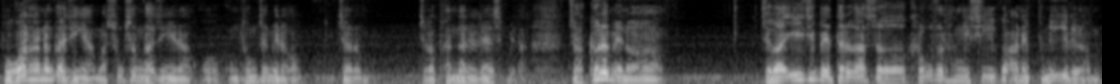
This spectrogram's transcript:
보관하는 과정이 아마 숙성 과정이라고 공통점이라고 저는 제가 판단을 내었습니다. 자 그러면은 제가 이 집에 들어가서 칼국수를 한 개 시키고 안에 분위기를 한번,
